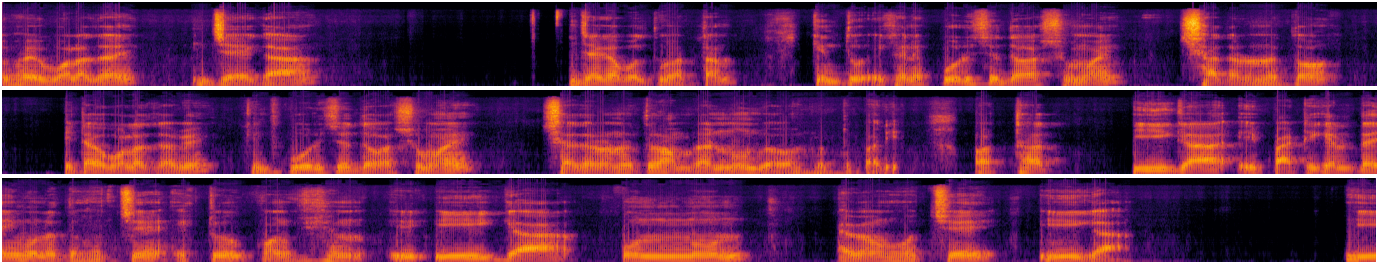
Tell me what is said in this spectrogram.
এভাবে বলা যায়, জায়গা জায়গা বলতে পারতাম। কিন্তু এখানে পরিচয় দেওয়ার সময় সাধারণত এটাও বলা যাবে, কিন্তু পরিচয় দেওয়ার সময় সাধারণত আমরা নুন ব্যবহার করতে পারি। অর্থাৎ ইগা এই পার্টিকেলটাই মূলত হচ্ছে একটু কনফিউশন ইগা উন্নুন এবং হচ্ছে ই গা। ই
